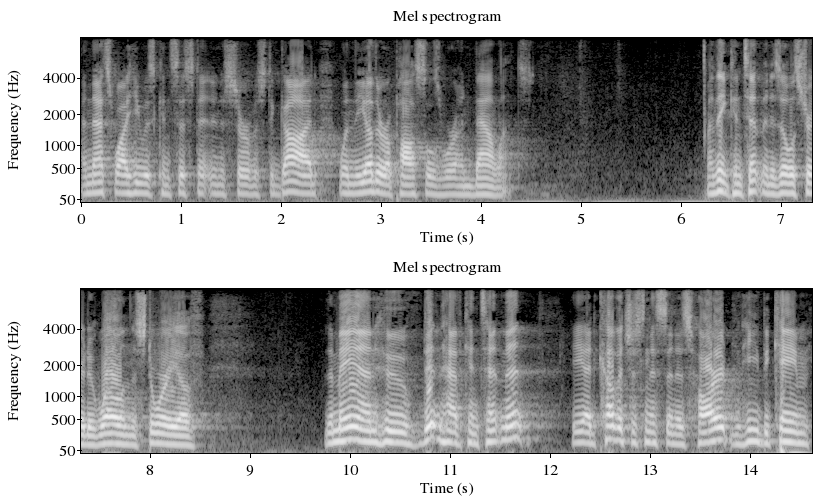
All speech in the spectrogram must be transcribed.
and that's why he was consistent in his service to God when the other apostles were unbalanced. I think contentment is illustrated well in the story of the man who didn't have contentment. He had covetousness in his heart, and he became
